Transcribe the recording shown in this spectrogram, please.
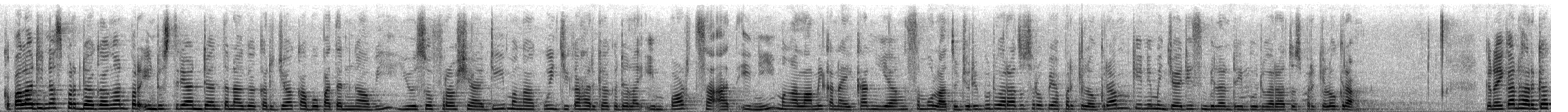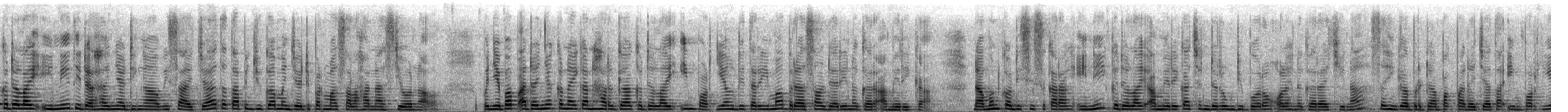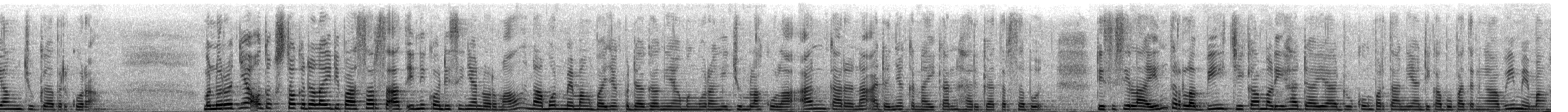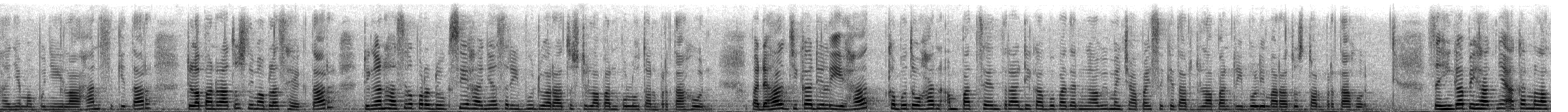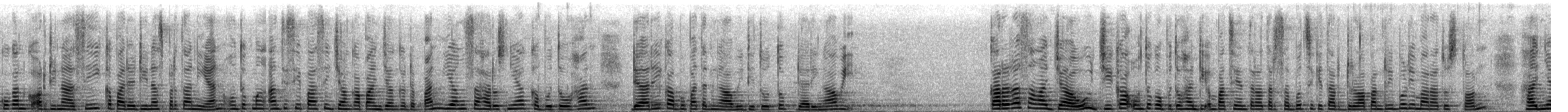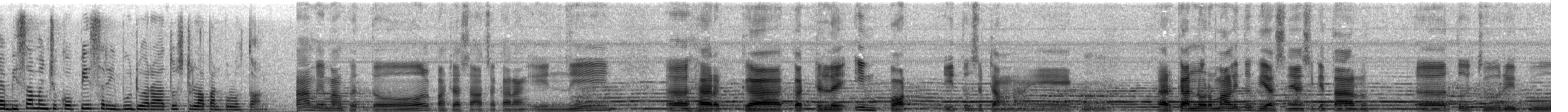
Kepala Dinas Perdagangan Perindustrian dan Tenaga Kerja Kabupaten Ngawi, Yusuf Rosyadi mengakui jika harga kedelai import saat ini mengalami kenaikan yang semula Rp7.200 per kilogram kini menjadi Rp9.200 per kilogram. Kenaikan harga kedelai ini tidak hanya di Ngawi saja, tetapi juga menjadi permasalahan nasional. Penyebab adanya kenaikan harga kedelai impor yang diterima berasal dari negara Amerika. Namun kondisi sekarang ini, kedelai Amerika cenderung diborong oleh negara Cina, sehingga berdampak pada jatah impor yang juga berkurang. Menurutnya untuk stok kedelai di pasar saat ini kondisinya normal, namun memang banyak pedagang yang mengurangi jumlah kulaan karena adanya kenaikan harga tersebut. Di sisi lain, terlebih jika melihat daya dukung pertanian di Kabupaten Ngawi memang hanya mempunyai lahan sekitar 815 hektar dengan hasil produksi hanya 1.280 ton per tahun. Padahal jika dilihat, kebutuhan 4 sentra di Kabupaten Ngawi mencapai sekitar 8.500 ton per tahun. Sehingga pihaknya akan melakukan koordinasi kepada Dinas Pertanian untuk mengantisipasi jangka panjang ke depan yang seharusnya kebutuhan dari Kabupaten Ngawi ditutup dari Ngawi. Karena sangat jauh, jika untuk kebutuhan di empat sentra tersebut sekitar 8.500 ton, hanya bisa mencukupi 1.280 ton. Nah, memang betul pada saat sekarang ini eh, harga kedelai import itu sedang naik. Hmm. Harga normal itu biasanya sekitar Eh, tujuh ribu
